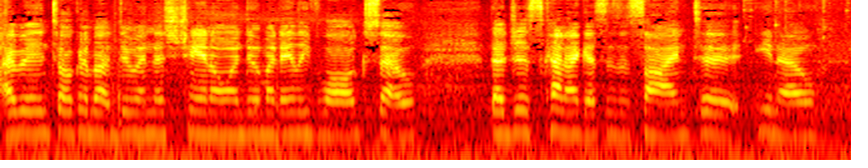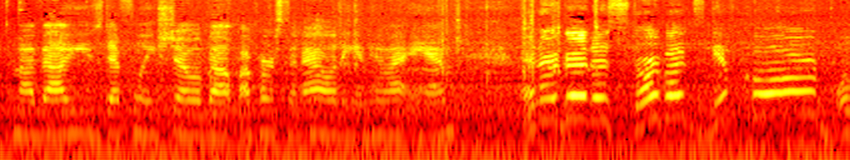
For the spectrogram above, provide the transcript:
I've been talking about doing this channel and doing my daily vlog. So that just kind of, I guess, is a sign to, you know, my values definitely show about my personality and who I am. And I got a Starbucks gift card. What?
